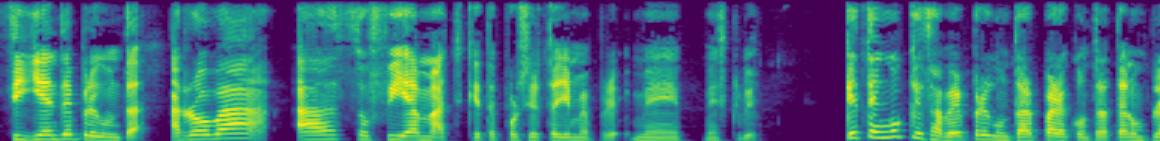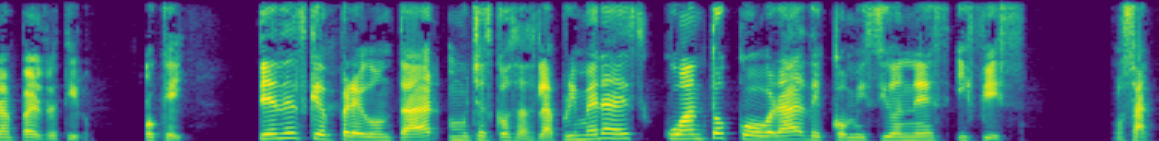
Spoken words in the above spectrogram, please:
Siguiente pregunta. Arroba a Sofía Match, que te, por cierto ayer me, me escribió. ¿Qué tengo que saber preguntar para contratar un plan para el retiro? Ok. Tienes que preguntar muchas cosas. La primera es cuánto cobra de comisiones y fees. O sea,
